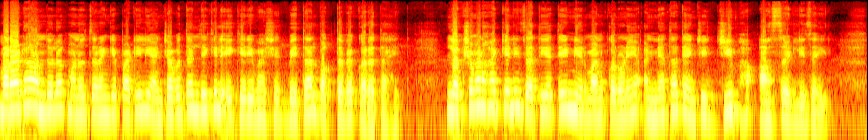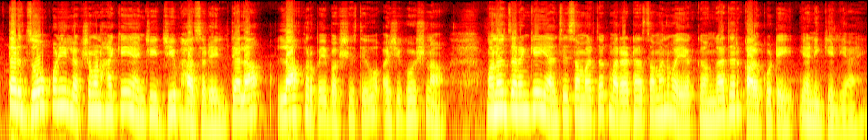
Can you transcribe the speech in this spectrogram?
मराठा आंदोलक मनोज जरंगे पाटील यांच्याबद्दल देखील एकेरी भाषेत बेताल वक्तव्य करत आहेत. लक्ष्मण हाकेंनी जातीयतेड निर्माण करू नये अन्यथा त्यांची जीभ हासडली जाईल. तर जो कोणी लक्ष्मण हाके यांची जीभ हासडेल त्याला लाख रुपये बक्षीस देऊ अशी घोषणा मनोज जरंगे यांचे समर्थक मराठा समन्वयक गंगाधर काळकुटे यांनी केली आहे.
